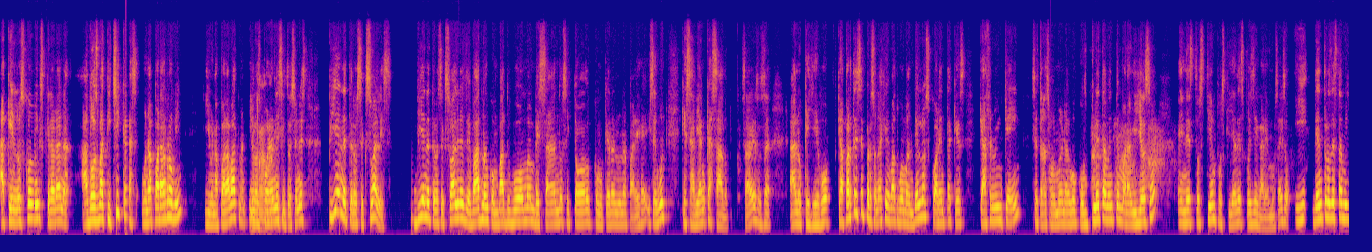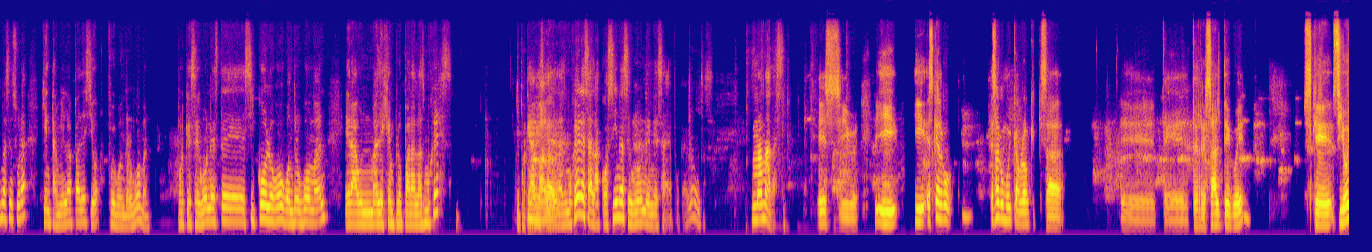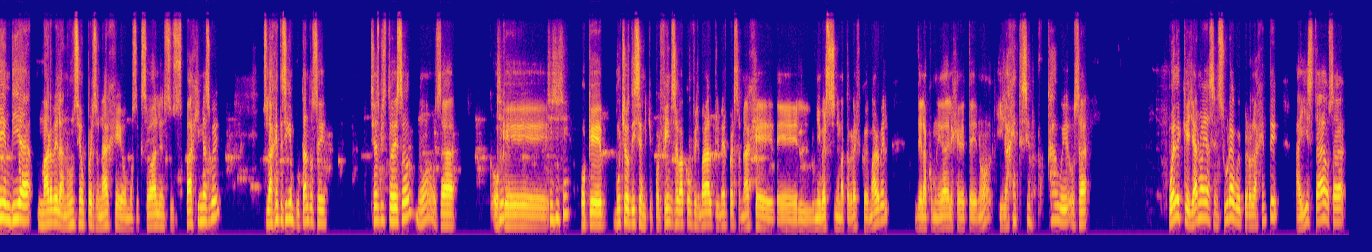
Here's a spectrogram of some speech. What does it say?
a que en los cómics crearan a, dos batichicas, una para Robin y una para Batman, y los ponen en situaciones bien heterosexuales, bien heterosexuales de Batman con Batwoman besándose y todo, como que eran una pareja, y según que se habían casado. ¿Sabes? O sea, a lo que llevó. Que aparte ese personaje de Batwoman de los 40, que es Catherine Kane, se transformó en algo completamente maravilloso en estos tiempos, que ya después llegaremos a eso. Y dentro de esta misma censura, quien también la padeció fue Wonder Woman, porque según este psicólogo, Wonder Woman era un mal ejemplo para las mujeres. Y porque las mujeres a la cocina según en esa época, ¿no? Entonces, mamadas. Sí, sí, güey. Y, es que algo, es algo muy cabrón que quizá eh, te, resalte, güey. Es que si hoy en día Marvel anuncia un personaje homosexual en sus páginas, güey, pues la gente sigue imputándose. ¿Sí has visto eso? ¿No? O sea, o que... Sí, sí, sí. O que muchos dicen que por fin se va a confirmar al primer personaje del universo cinematográfico de Marvel, de la comunidad LGBT, ¿no? Y la gente se emputa, güey. O sea, puede que ya no haya censura, güey, pero la gente ahí está, o sea,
